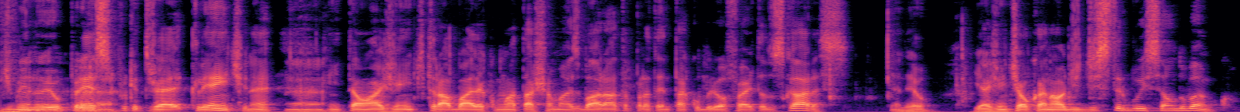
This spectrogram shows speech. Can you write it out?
diminuir o preço, Aham. porque tu já é cliente, né? Aham. Então, a gente trabalha com uma taxa mais barata para tentar cobrir a oferta dos caras, entendeu? E a gente é o canal de distribuição do banco.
